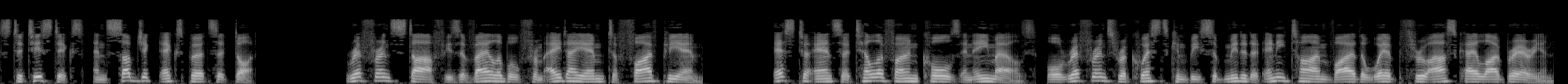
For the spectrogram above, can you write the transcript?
statistics, and subject experts at DOT. Reference staff is available from 8 am to 5 pm. S to answer telephone calls and emails, or reference requests can be submitted at any time via the web through Ask a Librarian.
